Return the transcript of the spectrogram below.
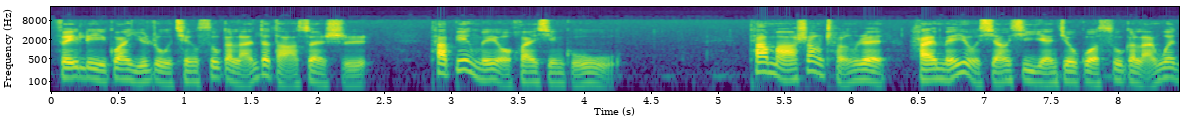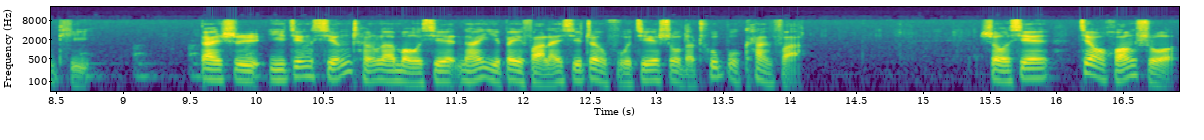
菲利关于入侵苏格兰的打算时，他并没有欢欣鼓舞。他马上承认还没有详细研究过苏格兰问题。但是已经形成了某些难以被法兰西政府接受的初步看法。首先，教皇说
